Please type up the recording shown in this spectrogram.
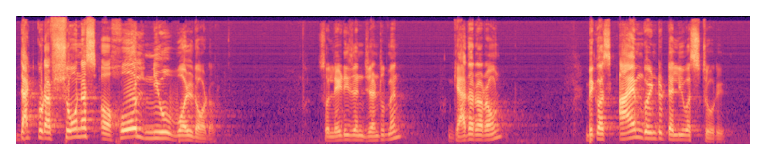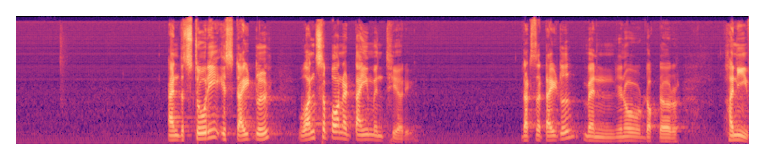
that could have shown us a whole new world order. So, ladies and gentlemen, gather around because I am going to tell you a story. And the story is titled Once Upon a Time in Theory. That's the title when, you know, Dr. Hanif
